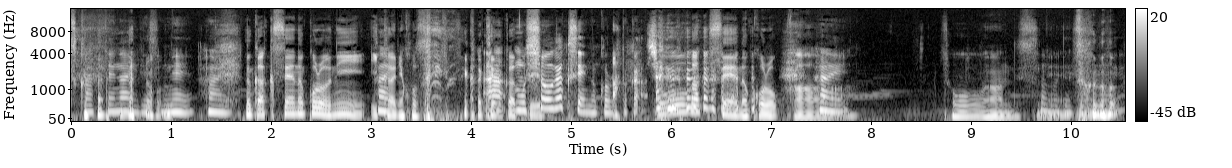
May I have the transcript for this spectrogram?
使ってないですね。はい。学生の頃にいかに細いので書けるかっていう、あもう小学生の頃とか。小学生の頃か、はい。そうなんですね。そうですそのね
